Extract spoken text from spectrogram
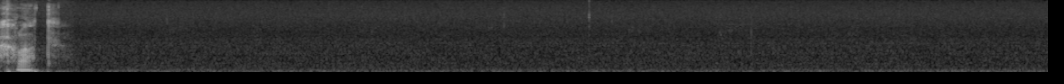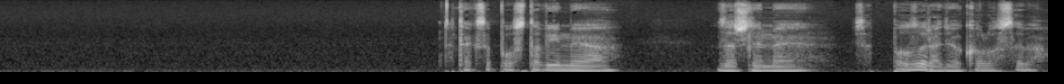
A chlad. tak sa postavíme a začneme sa pozerať okolo seba.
